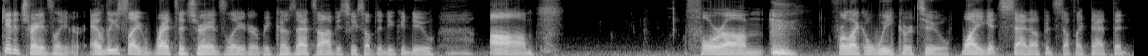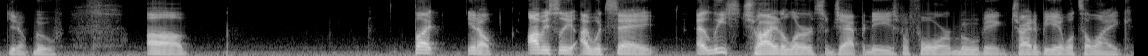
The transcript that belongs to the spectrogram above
get a translator. At least like rent a translator because that's obviously something you could do um for um for like a week or two while you get set up and stuff like that that you know move. Uh but, you know, obviously, I would say at least try to learn some Japanese before moving. Try to be able to, like,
